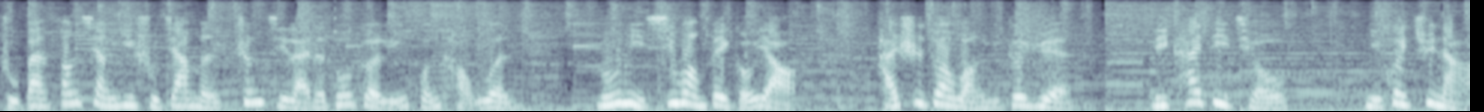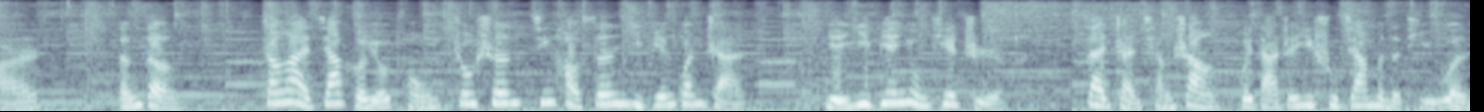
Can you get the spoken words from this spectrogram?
主办方向艺术家们征集来的多个灵魂拷问，如你希望被狗咬，还是断网一个月，离开地球？你会去哪儿？等等，张艾嘉和刘同、周深、金浩森一边观展，也一边用贴纸在展墙上回答着艺术家们的提问。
